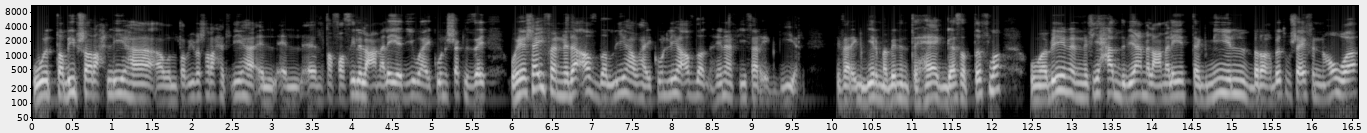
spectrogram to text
والطبيب شرح ليها أو الطبيبة شرحت ليها التفاصيل العملية دي وهيكون الشكل إزاي وهي شايفة إن ده أفضل ليها وهيكون ليها أفضل هنا في فرق كبير. في فرق كبير ما بين انتهاك جسد طفلة وما بين إن في حد بيعمل عملية تجميل برغبته شايف إن هو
